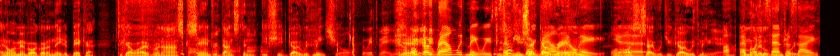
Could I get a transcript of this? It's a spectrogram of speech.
and I remember I got Anita Becker to go over and ask Sandra Dunstan if she'd go with me. Sure. Go with me. Yeah. Or go round with me. We used to say, will you, you go, say go round, round. with me? Yeah. I used to say, "Would you go with me?" Uh, I'm and a what did Sandra say?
